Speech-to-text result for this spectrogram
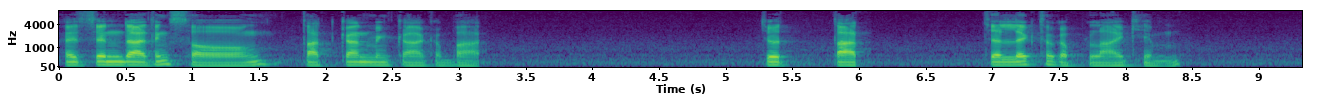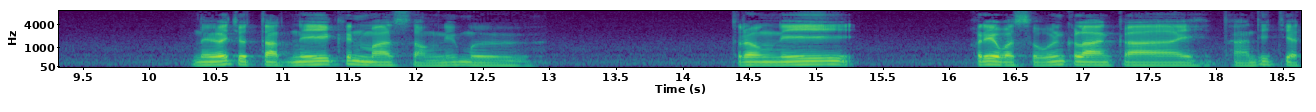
ให้เส้นได้ทั้งสอง ตัดกันเป็นกากบาท จุดตัดจะเล็กเท่ากับปลายเข็ม เหนือจุดตัดนี้ขึ้นมาสองนิ้วมือ ตรงนี้เรียกว่าศูนย์กลางกายฐานที่เจ็ด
